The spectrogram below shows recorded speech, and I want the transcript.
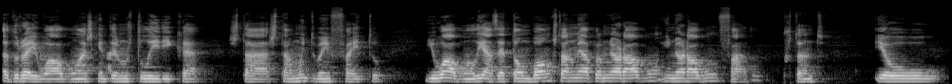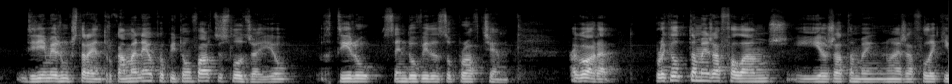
adorei o álbum, acho que em termos de lírica está, está muito bem feito. E o álbum, aliás, é tão bom que está nomeado para melhor álbum e melhor álbum fado. Portanto, eu diria mesmo que estará entre o Camané, o Capitão Fausto e o Slow J. Eu retiro, sem dúvidas, o Prof Jam. Agora, por aquilo que também já falamos, e eu já também, não é, já falei aqui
